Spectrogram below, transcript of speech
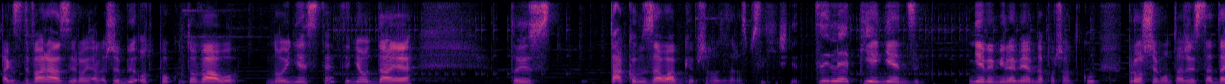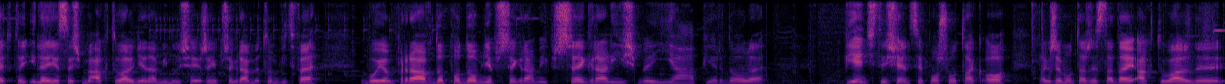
Tak z dwa razy Royala, żeby odpokutowało. No i niestety nie oddaje. To jest taką załamkę. Przechodzę zaraz psychicznie. Tyle pieniędzy. Nie wiem ile miałem na początku. Proszę montażysta, daj tutaj ile jesteśmy aktualnie na minusie, jeżeli przegramy tą bitwę. Bo ją prawdopodobnie przegramy i przegraliśmy. Ja pierdolę. 5000 poszło tak o. Także montażysta daj aktualny,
